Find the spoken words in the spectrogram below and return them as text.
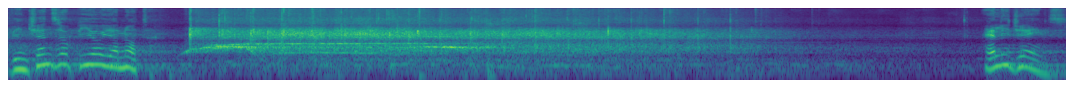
Vincenzo Pio Iannota. Ellie James.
